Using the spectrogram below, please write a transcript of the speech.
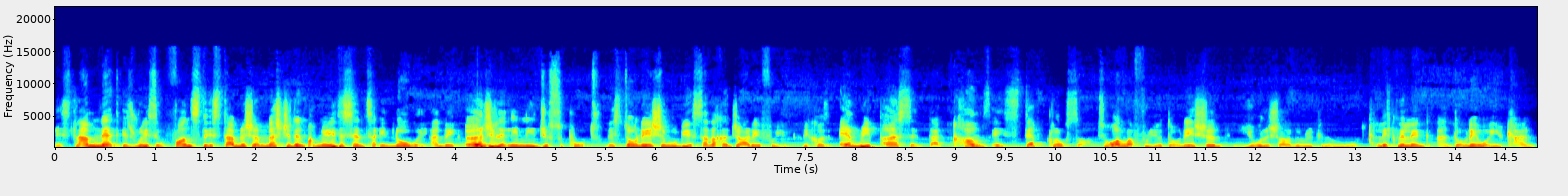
IslamNet is raising funds to establish a masjid and community center in Norway, and they urgently need your support. This donation will be a sadaqah jariyah for you because every person that comes a step closer to Allah through your donation, you will inshallah be reaping the reward. Click the link and donate what you can.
